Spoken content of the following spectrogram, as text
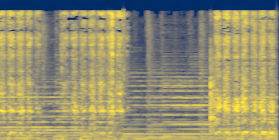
ハハハハ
